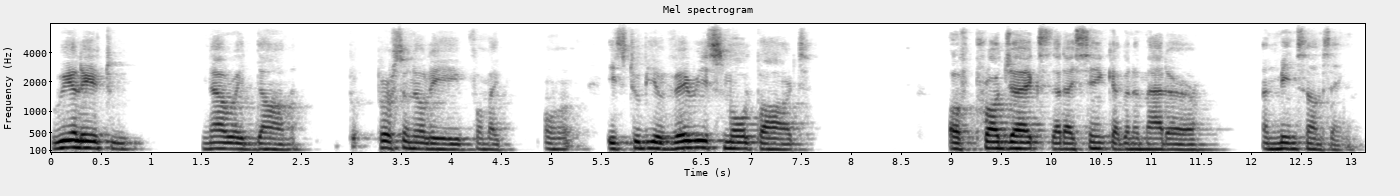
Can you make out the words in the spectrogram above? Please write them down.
really to narrow it down personally for my is to be a very small part of projects that I think are going to matter and mean something.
